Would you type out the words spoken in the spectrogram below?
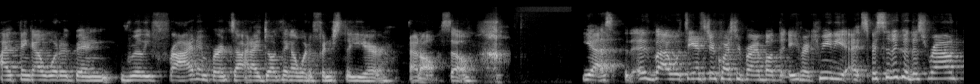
I think I would have been really fried and burnt out. And I don't think I would have finished the year at all. So Yes, but to answer your question, Brian, about the Asian community, uh, specifically this round,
